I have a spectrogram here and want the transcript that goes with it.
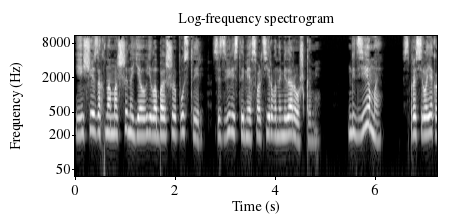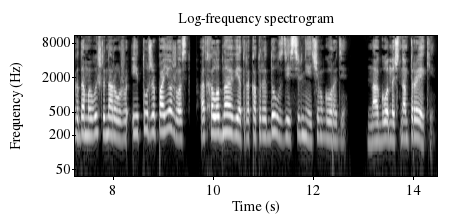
И еще из окна машины я увидела большой пустырь с извилистыми асфальтированными дорожками. «Где мы?» — спросила я, когда мы вышли наружу, и тут же поежилась от холодного ветра, который дул здесь сильнее, чем в городе. На гоночном треке.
